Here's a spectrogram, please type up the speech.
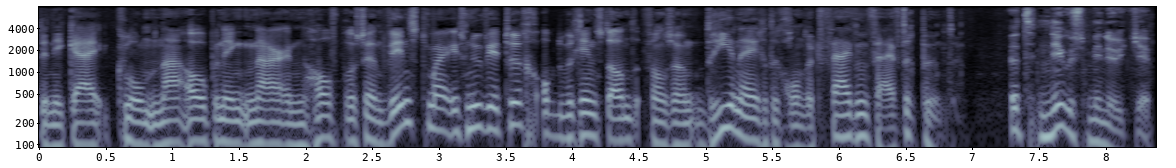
De Nikkei klom na opening naar een half procent winst, maar is nu weer terug op de beginstand van zo'n 9355 punten. Het Nieuwsminuutje.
